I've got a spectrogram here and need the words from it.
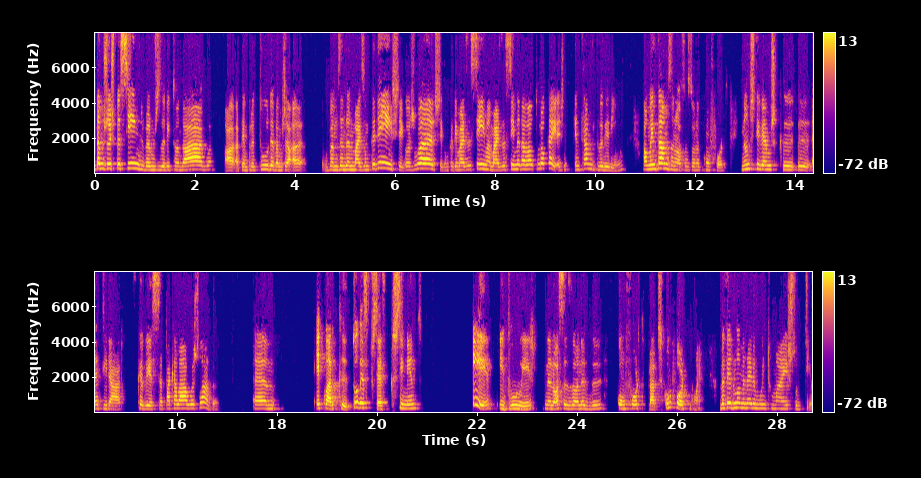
damos dois passinhos, vamos nos habituando à água, à temperatura, vamos, a, vamos andando mais um bocadinho, chega aos joelhos, chega um bocadinho mais acima, mais acima, dada altura, ok, entramos devagarinho, aumentamos a nossa zona de conforto, não nos tivemos que uh, atirar de cabeça para aquela água gelada. Um, é claro que todo esse processo de crescimento é evoluir na nossa zona de conforto para desconforto, não é? Mas é de uma maneira muito mais subtil.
